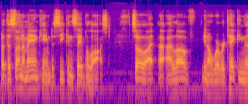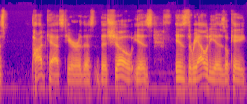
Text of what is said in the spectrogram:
But the Son of Man came to seek and save the lost. So I, I love you know where we're taking this podcast here, this this show is is the reality is okay.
